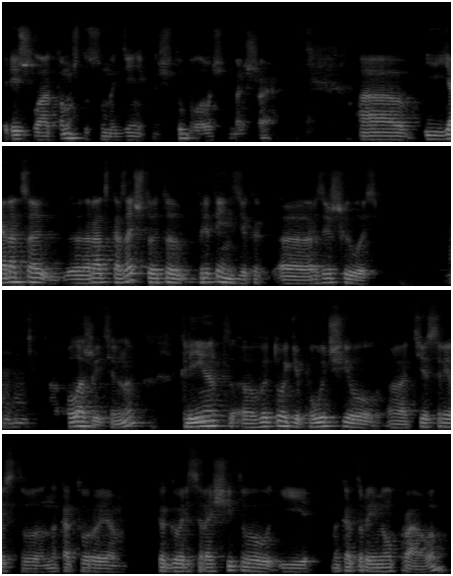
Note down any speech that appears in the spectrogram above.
речь шла о том, что сумма денег на счету была очень большая. А, и я рад, рад сказать, что эта претензия как, э, разрешилась положительно. Клиент в итоге получил э, те средства, на которые, как говорится, рассчитывал и на которые имел право.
